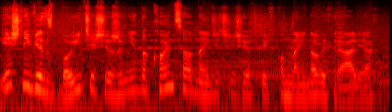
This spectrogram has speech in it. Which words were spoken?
Jeśli więc boicie się, że nie do końca odnajdziecie się w tych online'owych realiach,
